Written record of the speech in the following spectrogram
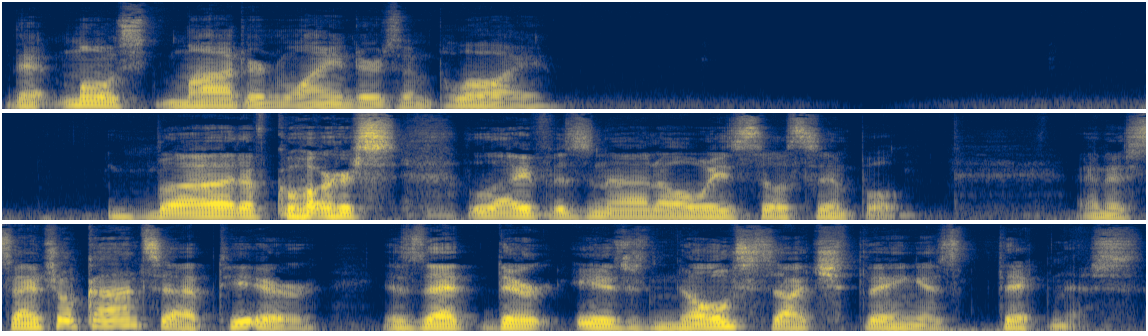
that most modern winders employ. But of course, life is not always so simple. An essential concept here is that there is no such thing as thickness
